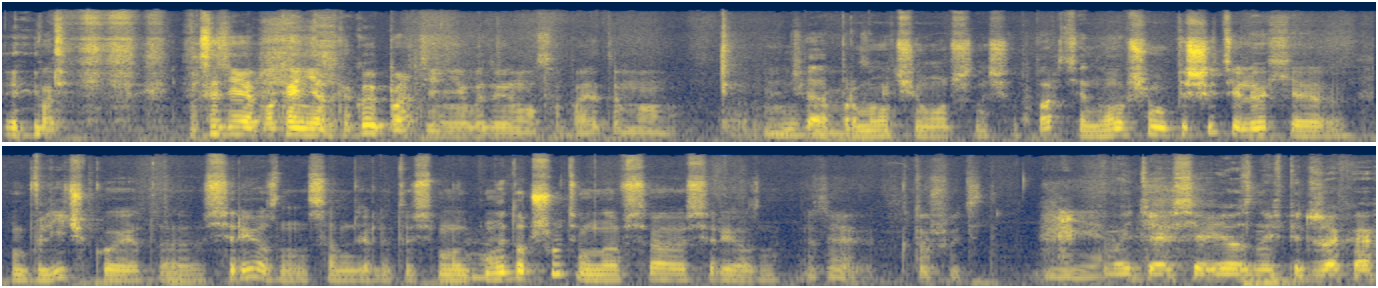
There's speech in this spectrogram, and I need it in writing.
Ну, кстати, я пока ни от какой партии не выдвинулся, поэтому... не Да, могу промолчим лучше насчет партии. Ну, в общем, пишите Лехе в личку, это серьезно на самом деле. То есть мы, мы тут шутим, но все серьезно. Это кто шутит? И- Мы теперь серьезные в пиджаках.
